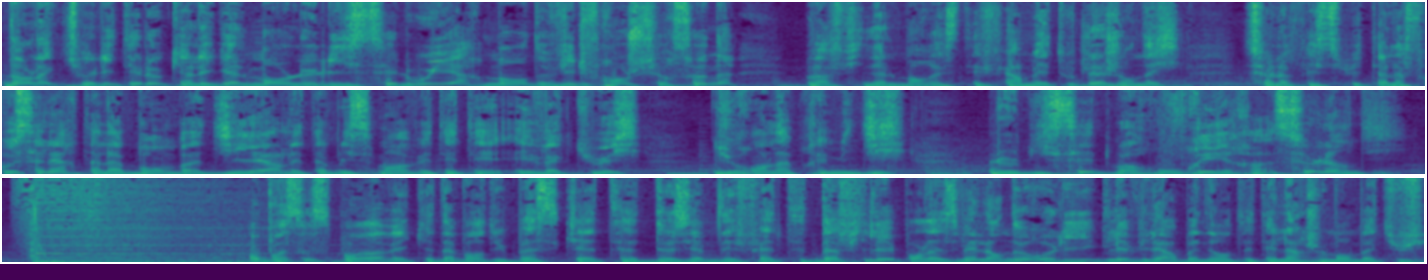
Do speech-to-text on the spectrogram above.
Dans l'actualité locale également, le lycée Louis Armand de Villefranche-sur-Saône va finalement rester fermé toute la journée. Cela fait suite à la fausse alerte à la bombe d'hier. L'établissement avait été évacué durant l'après-midi. Le lycée doit rouvrir ce lundi. On passe au sport avec d'abord du basket. Deuxième défaite d'affilée pour l'Asvel en Euroleague. Les Villers-Banais ont été largement battus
